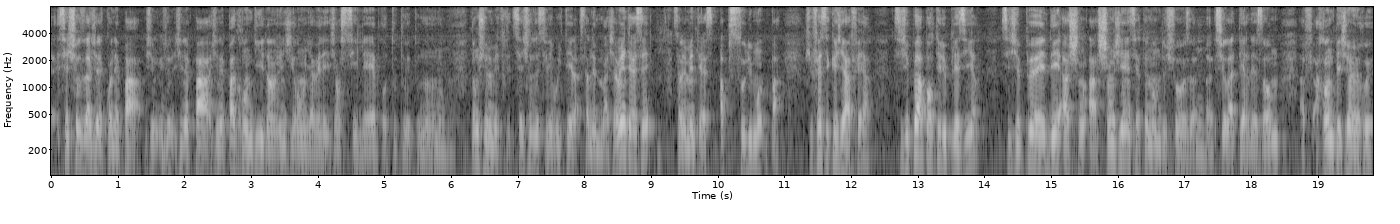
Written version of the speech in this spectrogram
euh, ces choses-là, je ne les connais pas. Je, je, n'ai pas, je n'ai pas grandi dans un giron où il y avait les gens célèbres, tout, tout et tout. Non, non, non. Mhm. Donc, je ne maîtrise, ces choses de célébrité-là, ça ne m'a jamais intéressé. Ça ne m'intéresse absolument pas. Je fais ce que j'ai à faire. Si je peux apporter du plaisir, si je peux aider à, à changer un certain nombre de choses mhm. euh, sur la terre des hommes, à, à rendre des gens heureux,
